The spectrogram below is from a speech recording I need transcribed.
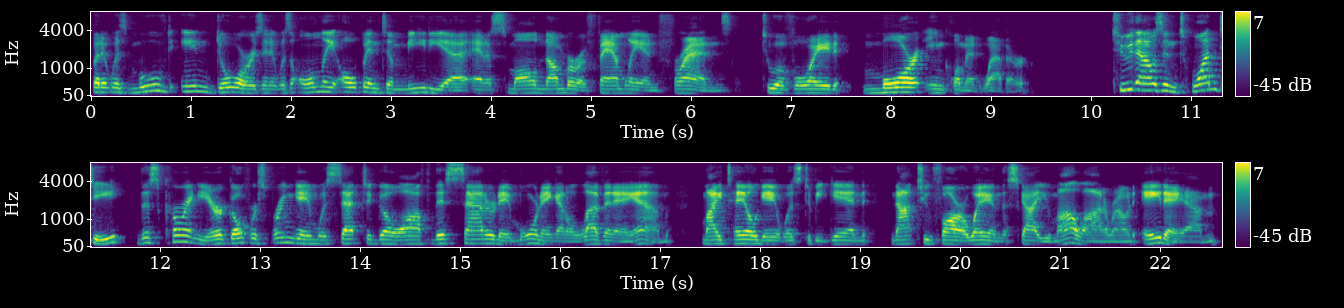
but it was moved indoors and it was only open to media and a small number of family and friends to avoid more inclement weather. 2020, this current year, Gopher Spring Game was set to go off this Saturday morning at 11 a.m. My tailgate was to begin not too far away in the Ski-U-Mah lot around 8 a.m.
